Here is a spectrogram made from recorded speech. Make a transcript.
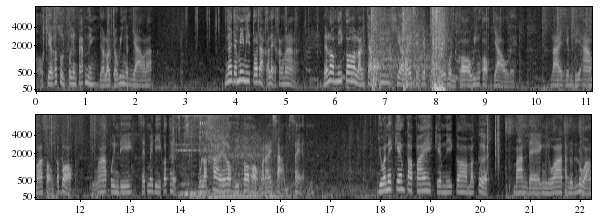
ขอเคลียร์กระสุนปืนแป๊บหนึ่งเดี๋ยวเราจะวิ่งกันยาวล้วน่าจะไม่มีตัวดักอะไรข้างหน้า ในรอบนี้ก็หลังจากที่เคลียร์อะไรเสร็จเรียบร้อยผลก็วิ่งออกยาวเลย ได้ MDR มา 2 กระบอก ถือว่าปืนดีเซตไม่ดีก็เถอะ มูลค่าในรอบนี้ก็ออกมาได้ 3 0 0แสนอยู่กันในเกมต่อไปเกมนี้ก็มาเกิดบ้านแดงหรือว่าถนนหลวง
